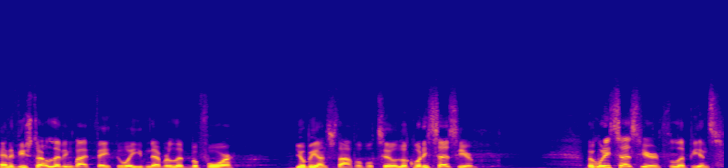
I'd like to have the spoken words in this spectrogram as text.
And if you start living by faith the way you've never lived before, you'll be unstoppable too. Look what he says here. Look what he says here in Philippians.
